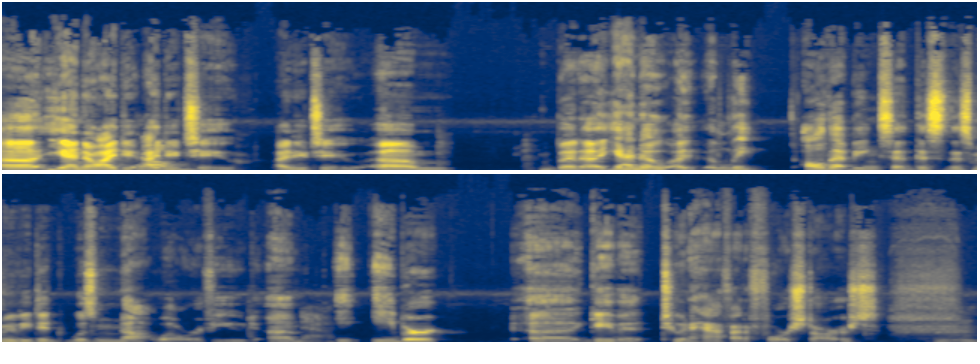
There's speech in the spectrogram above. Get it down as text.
Uh, yeah, no, I do, I do too. I do too. Um, but uh, yeah, no. Uh, le- all that being said, this this movie did was not well reviewed. Um, No. e- Ebert uh, gave it two and a half out of four stars. Mhm.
